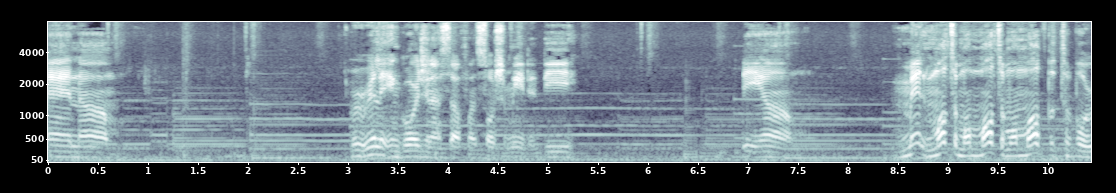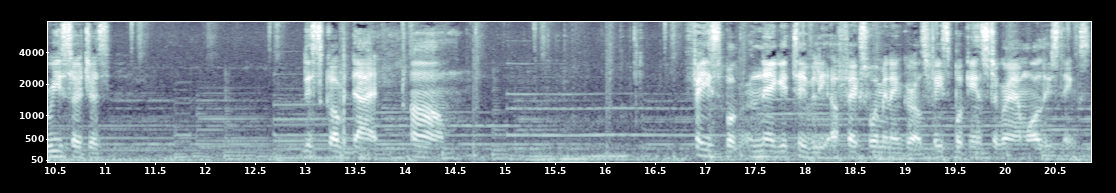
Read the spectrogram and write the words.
and um, we're really engorging ourselves on social media. The the um multiple, multiple, multiple researchers discovered that um, Facebook negatively affects women and girls. Facebook, Instagram, all these things.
